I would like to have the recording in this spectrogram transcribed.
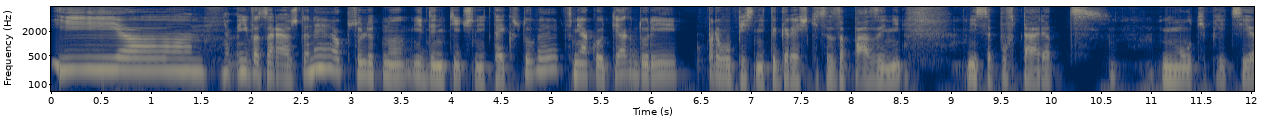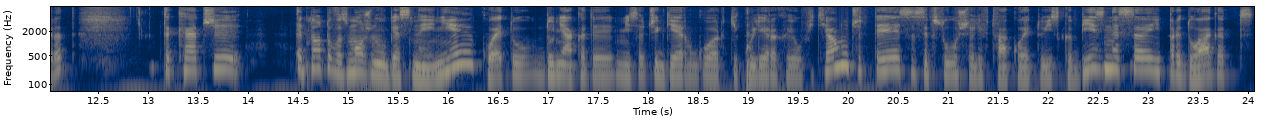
и, а, и Възраждане, абсолютно идентични текстове. В някои от тях дори правописните грешки са запазени и се повтарят и мултиплицират. Така че едното възможно обяснение, което до някъде мисля, че ГЕРБ го артикулираха и официално, че те са се вслушали в това, което иска бизнеса и предлагат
